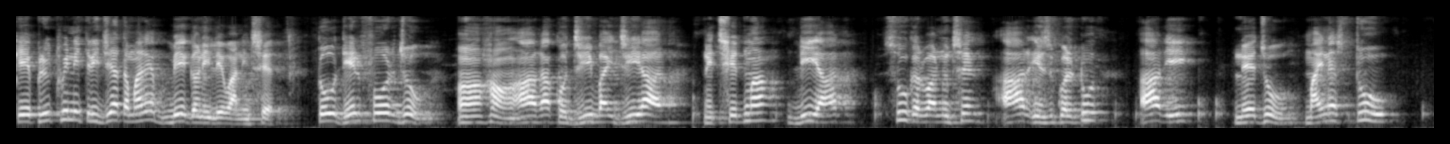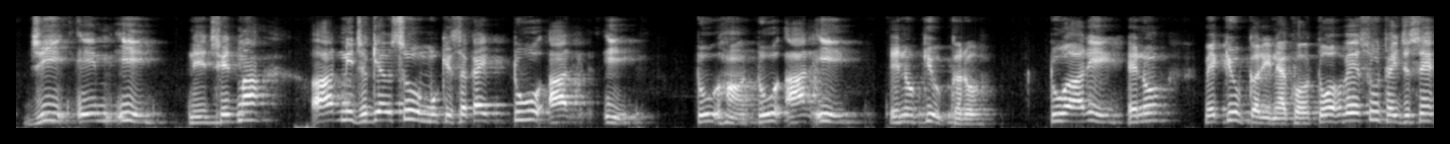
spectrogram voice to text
કે પૃથ્વીની ત્રિજ્યા તમારે બે ગણી લેવાની છે. તો ધેર ફોર જો હા, આ રાખો જી બાય જી આર ને છેદમાં ડી આર શું કરવાનું છે? R is equal to R E ને જો માઇનસ ટુ જી એમ ઈ ને છેદમાં આરની જગ્યાએ શું મૂકી શકાય? ટુ આર ઈ ટુ હા ટુ આર ઈ એનો ક્યુબ કરો. ટુ આર ઈ એનો મેં ક્યુબ કરી નાખો. તો હવે શું થઈ જશે?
